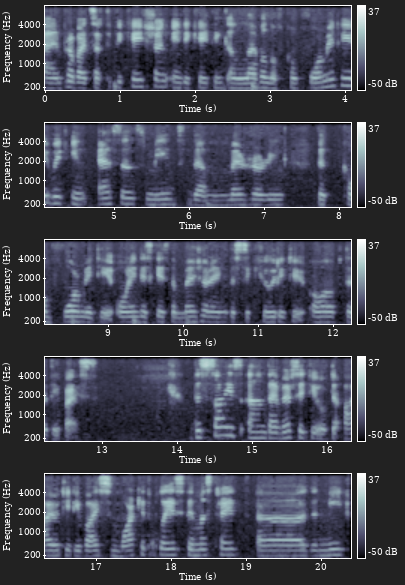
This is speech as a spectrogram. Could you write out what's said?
and provides certification indicating a level of conformity, which in essence means the measuring the conformity, or in this case, the measuring the security of the device. The size and diversity of the IoT device marketplace demonstrate uh, the need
